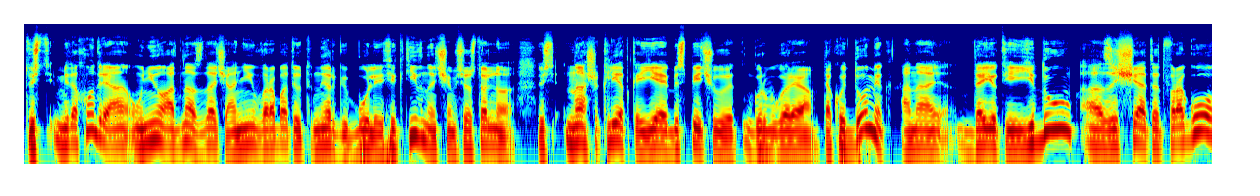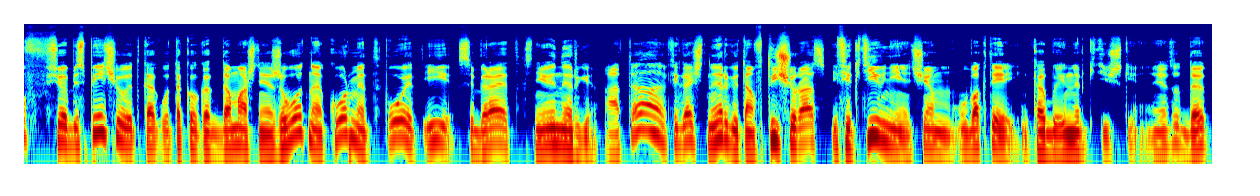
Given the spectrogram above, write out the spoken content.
То есть митохондрия, а, у нее одна задача, они вырабатывают энергию более эффективно, чем все остальное. То есть наша клетка ей обеспечивает, грубо говоря, такой домик, она дает ей еду, а, защищает от врагов, все обеспечивает, как вот такой, как домашний домашнее животное кормит, поет и собирает с нее энергию. А та фигачит энергию там в тысячу раз эффективнее, чем у бактерий, как бы энергетически. И это дает...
